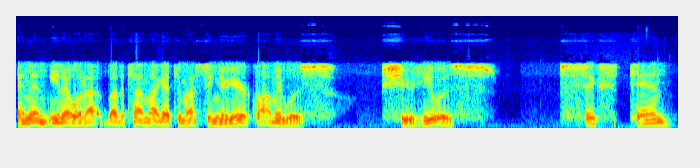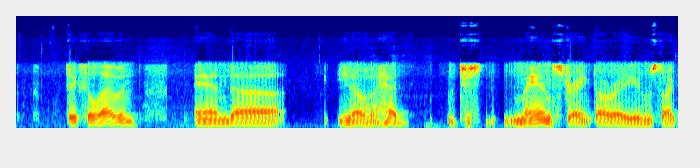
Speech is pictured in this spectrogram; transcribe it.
and then you know when I by the time I got to my senior year, Kwame was shoot, he was six ten, six eleven, and uh, you know had just man strength already. It was like,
